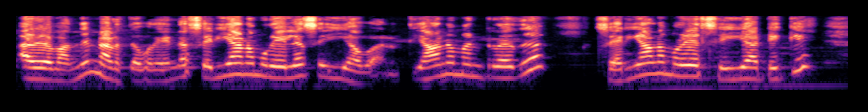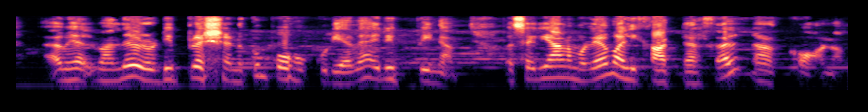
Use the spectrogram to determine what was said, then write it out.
அதை வந்து நடத்த விடுறேன் ஏன்னா சரியான முறையில செய்ய தியானம்ன்றது சரியான முறையில செய்யாட்டிக்கு வந்து டிப்ரெஷனுக்கும் போகக்கூடியதா. இருப்பினம் சரியான முறையில வழிகாட்டல்கள் நடக்கணும்.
